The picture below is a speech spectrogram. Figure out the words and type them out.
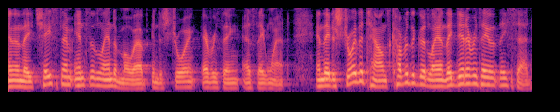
And then they chased them into the land of Moab and destroying everything as they went. And they destroyed the towns, covered the good land. They did everything that they said.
